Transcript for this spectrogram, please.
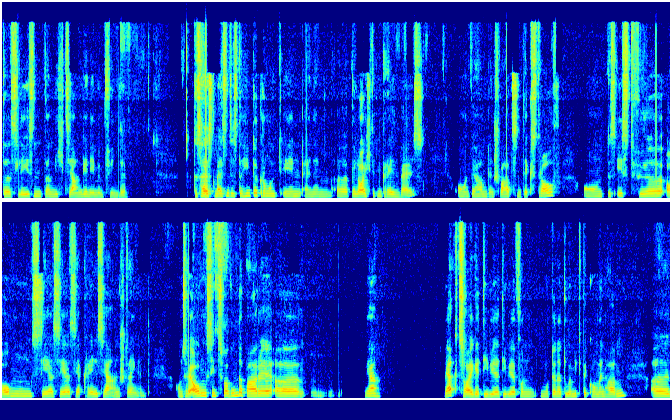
das Lesen dann nicht sehr angenehm empfinde. Das heißt, meistens ist der Hintergrund in einem äh, beleuchteten grellen Weiß und wir haben den schwarzen Text drauf und das ist für Augen sehr, sehr, sehr grell, sehr anstrengend. Unsere Augen sind zwar wunderbare äh, ja, Werkzeuge, die wir, die wir von Mutter Natur mitbekommen haben, äh,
